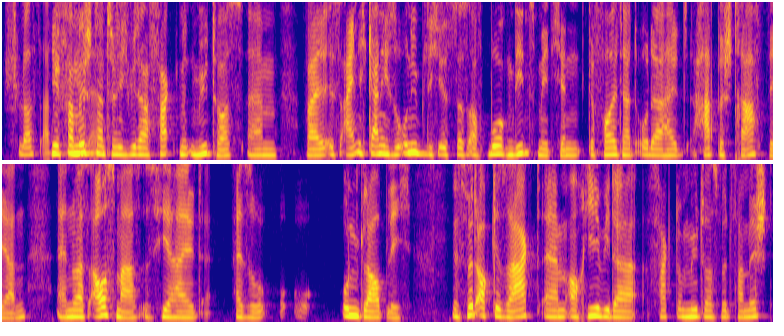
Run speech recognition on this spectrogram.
Schloss Hier vermischt lässt. natürlich wieder Fakt mit Mythos, ähm, weil es eigentlich gar nicht so unüblich ist, dass auf Burgen Dienstmädchen gefoltert oder halt hart bestraft werden. Äh, nur das Ausmaß ist hier halt also unglaublich. Es wird auch gesagt, ähm, auch hier wieder Fakt und Mythos wird vermischt,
